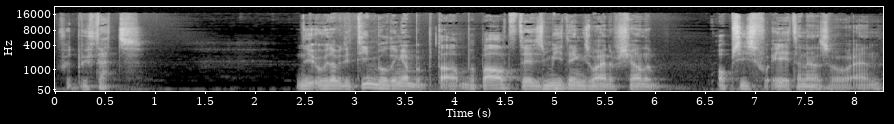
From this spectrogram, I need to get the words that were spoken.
voor het buffet. Nu, hoe dat we die teambuilding hebben bepaald tijdens meetings waren er verschillende opties voor eten en zo. En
